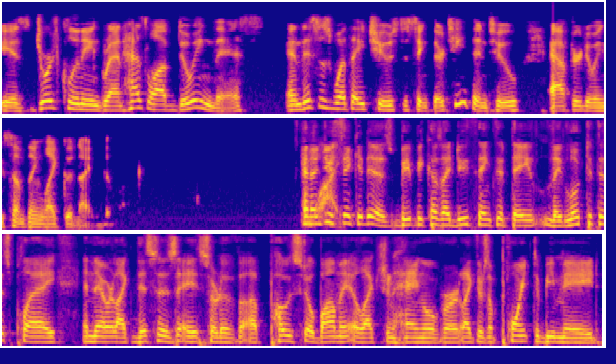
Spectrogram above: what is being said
is George Clooney and Grant Heslov doing this, and this is what they choose to sink their teeth into after doing something like Good Night and Good Luck. And I do think it is because I do think that they they looked at this play and they were like, this is a sort of a post Obama election hangover. Like, there's a point to be made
